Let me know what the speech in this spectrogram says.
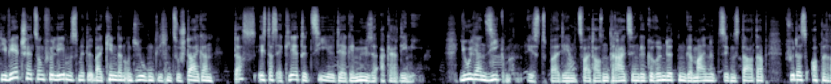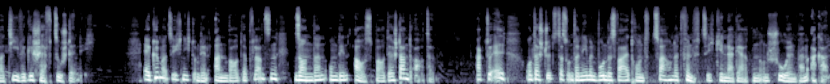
Die Wertschätzung für Lebensmittel bei Kindern und Jugendlichen zu steigern, das ist das erklärte Ziel der Gemüseakademie. Julian Siegmann ist bei dem 2013 gegründeten gemeinnützigen Start-up für das operative Geschäft zuständig. Er kümmert sich nicht um den Anbau der Pflanzen, sondern um den Ausbau der Standorte. Aktuell unterstützt das Unternehmen bundesweit rund 250 Kindergärten und Schulen beim Ackern.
